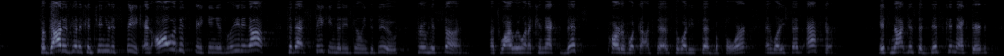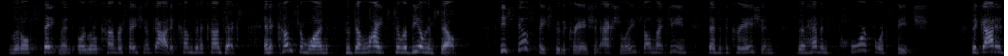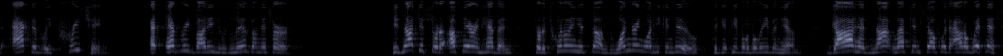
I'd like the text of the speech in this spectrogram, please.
So God is going to continue to speak, and all of his speaking is leading up to that speaking that he's going to do through his son. That's why we want to connect this part of what God says to what he said before and what he says after. It's not just a disconnected little statement or little conversation of God. It comes in a context. And it comes from one who delights to reveal himself. He still speaks through the creation, actually. Psalm 19 says that the creation, the heavens pour forth speech that God is actively preaching at everybody who lives on this earth. He's not just sort of up there in heaven, sort of twiddling his thumbs, wondering what he can do to get people to believe in him. God has not left himself without a witness,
